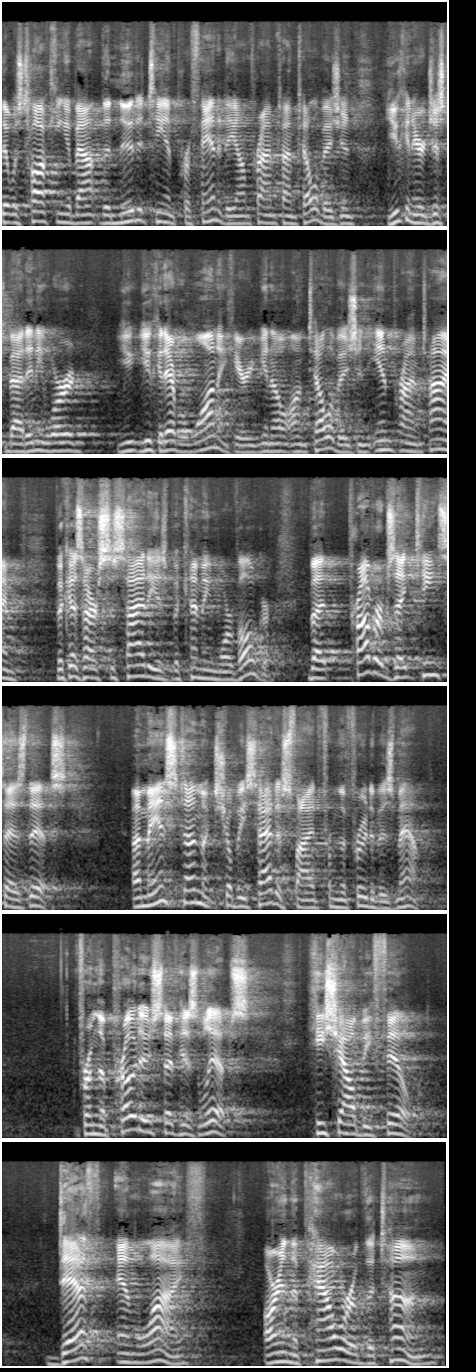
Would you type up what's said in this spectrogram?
that was talking about the nudity and profanity on primetime television. You can hear just about any word you, you could ever want to hear, you know, on television in prime time because our society is becoming more vulgar. But Proverbs 18 says this A man's stomach shall be satisfied from the fruit of his mouth, from the produce of his lips he shall be filled. Death and life are in the power of the tongue,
